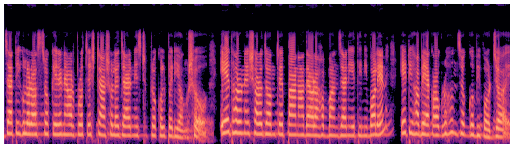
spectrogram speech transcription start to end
জাতিগুলোর অস্ত্র কেড়ে নেওয়ার প্রচেষ্টা আসলে জায়নিস্ট প্রকল্পেরই অংশ। এ ধরনের ষড়যন্ত্রে পা না দেওয়ার আহ্বান জানিয়ে তিনি বলেন, এটি হবে এক অগ্রহণযোগ্য বিপর্যয়।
